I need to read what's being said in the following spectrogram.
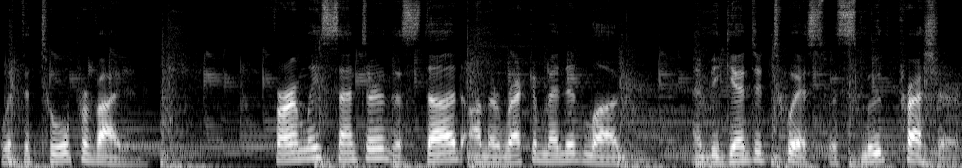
with the tool provided. Firmly center the stud on the recommended lug and begin to twist with smooth pressure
